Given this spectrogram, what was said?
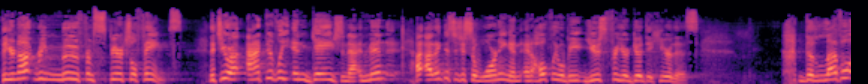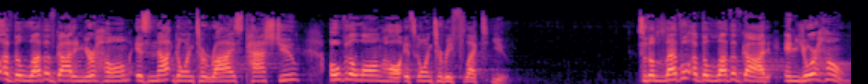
That you're not removed from spiritual things. That you are actively engaged in that. And men, I, I think this is just a warning and, and hopefully will be used for your good to hear this. The level of the love of God in your home is not going to rise past you. Over the long haul, it's going to reflect you. So the level of the love of God in your home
